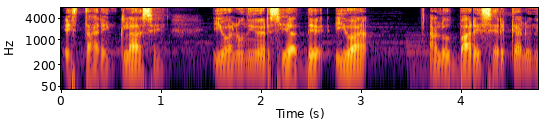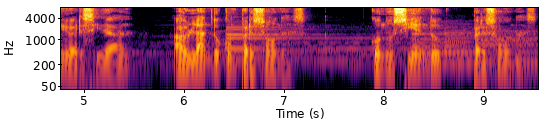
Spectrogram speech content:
estar en clase, iba a la universidad, de, iba a los bares cerca de la universidad, hablando con personas, conociendo personas,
